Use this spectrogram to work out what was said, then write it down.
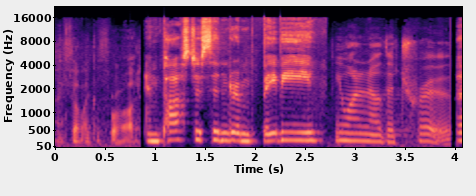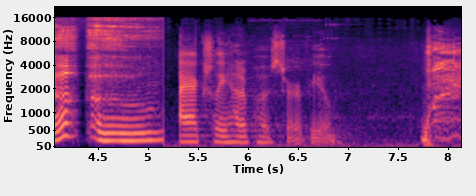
I felt like a fraud. Imposter syndrome, baby. You want to know the truth? Uh oh. I actually had a poster of you.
